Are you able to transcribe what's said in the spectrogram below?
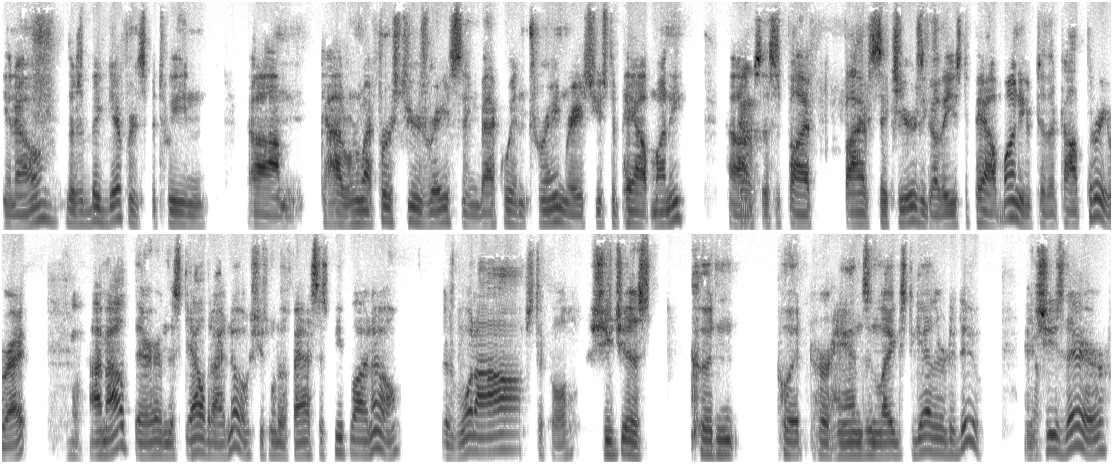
You know, there's a big difference between, um, God, one of my first years racing back when terrain race used to pay out money. Um, Yeah. So this is probably five, six years ago. They used to pay out money to the top three, right? Yeah. I'm out there, and this gal that I know, she's one of the fastest people I know. There's one obstacle she just couldn't put her hands and legs together to do. And Yep. she's there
